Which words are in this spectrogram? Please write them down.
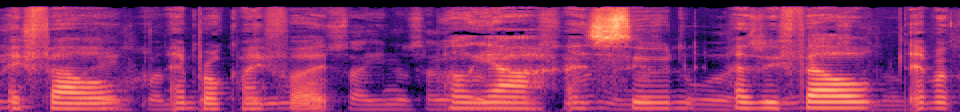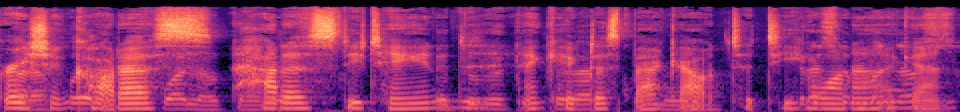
I fell and broke my foot. Well, yeah, as soon as we fell, immigration caught us, had us detained, and kicked us back out to Tijuana again.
